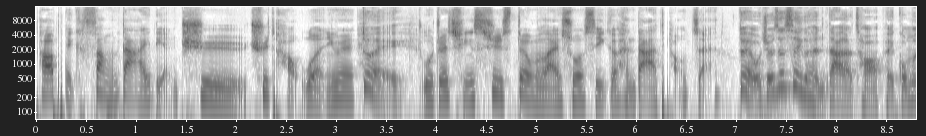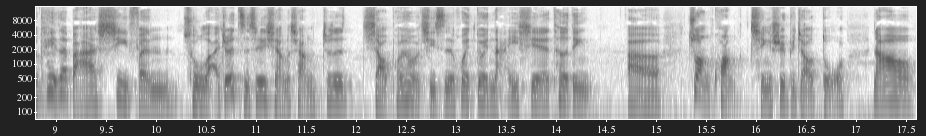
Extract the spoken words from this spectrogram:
Topic 放大一点去去讨论，因为对我觉得情绪对我们来说是一个很大的挑战。对，我觉得这是一个很大的 topic，我们可以再把它细分出来，就是仔细想想，就是小朋友其实会对哪一些特定呃状况情绪比较多，然后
